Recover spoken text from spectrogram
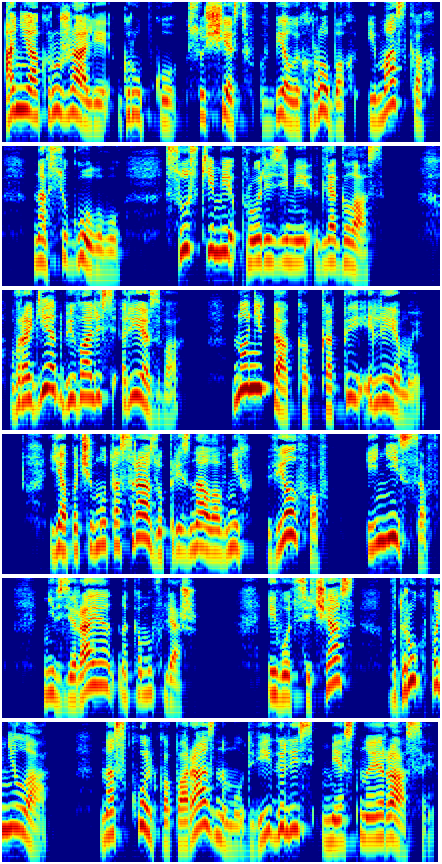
Они окружали группку существ в белых робах и масках на всю голову с узкими прорезями для глаз. Враги отбивались резво, но не так, как коты и лемы. Я почему-то сразу признала в них велфов и ниссов, невзирая на камуфляж. И вот сейчас вдруг поняла, насколько по-разному двигались местные расы.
